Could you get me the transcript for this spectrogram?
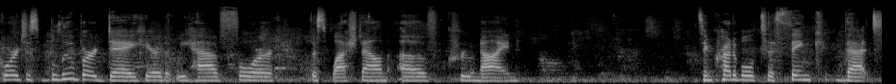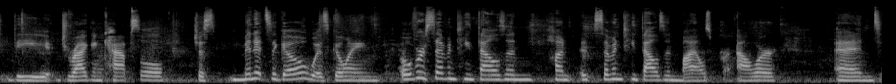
gorgeous bluebird day here that we have for the splashdown of Crew 9. It's incredible to think that the Dragon capsule just minutes ago was going over 17,000 hun- 17,000 miles per hour and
